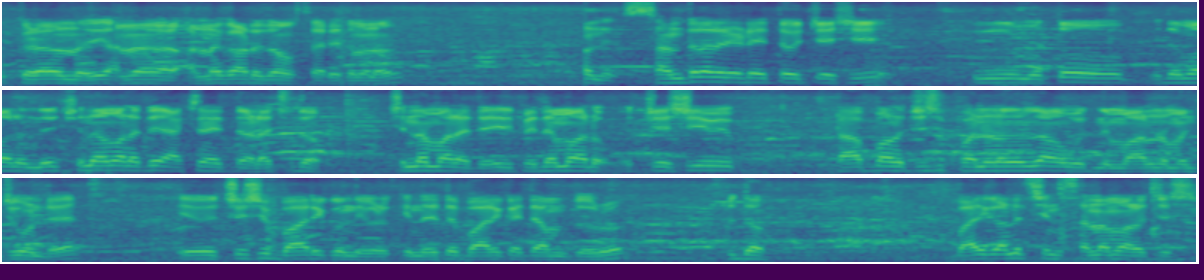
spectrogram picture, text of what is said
ఇక్కడ ఉన్నది అన్న అన్నగాడుదాం ఒకసారి అయితే మనం. చూడండి, సంతల రేట్ అయితే వచ్చేసి ఇది మొత్తం పెద్ద మాల్ ఉంది. చిన్నమాల అయితే యాక్షన్ అవుతుంది చూద్దాం. చిన్న మాల్ అయితే ఇది పెద్ద మాల్ వచ్చేసి టాప్ మాల్ వచ్చేసి పన్నెండు వందలు అవుతుంది మాల్ మంచిగా ఉంటే. ఇది వచ్చేసి బారిక్ ఉంది ఇక్కడ. కింద అయితే బారిక్ అయితే అమ్ముతారు. చూద్దాం. బారిక్ అంటే చిన్న సన్న మాల్ వచ్చేసి.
